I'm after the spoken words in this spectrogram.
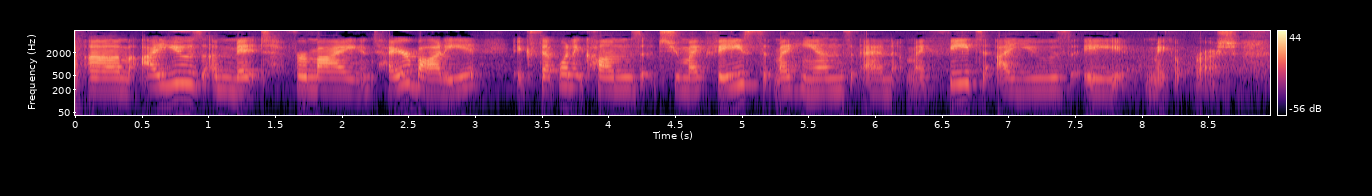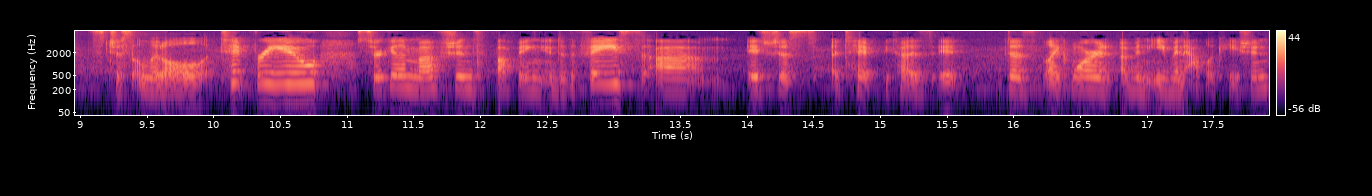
Um, I use a mitt for my entire body, except when it comes to my face, my hands, and my feet. I use a makeup brush. It's just a little tip for you. Circular motions buffing into the face. Um, it's just a tip because it does like more of an even application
